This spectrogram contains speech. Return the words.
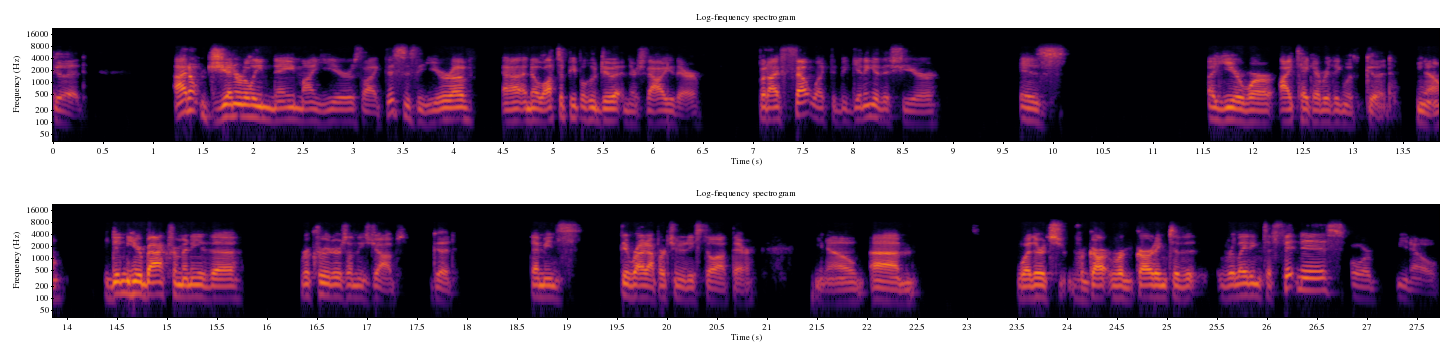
good. I don't generally name my years like this is the year of. Uh, I know lots of people who do it, and there's value there. But I felt like the beginning of this year is a year where I take everything with good. You know, you didn't hear back from any of the recruiters on these jobs. Good. That means the right opportunity is still out there. You know, um, whether it's regard regarding to the relating to fitness or you know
